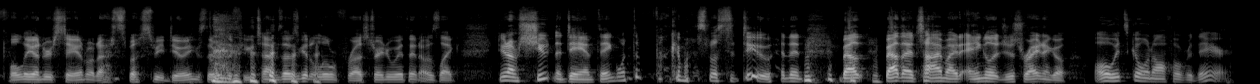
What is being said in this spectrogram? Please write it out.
fully understand what i was supposed to be doing. So there was a few times i was getting a little frustrated with it. I was like dude i'm shooting the damn thing. What the fuck am i supposed to do? And then about about that time i'd angle it just right and i go oh it's going off over there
